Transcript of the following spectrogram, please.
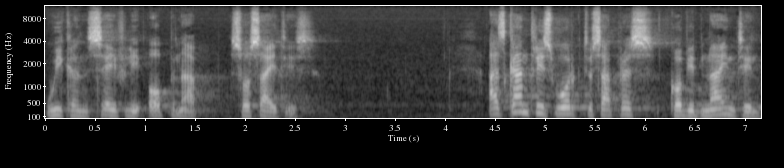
we can safely open up societies. As countries work to suppress COVID-19,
